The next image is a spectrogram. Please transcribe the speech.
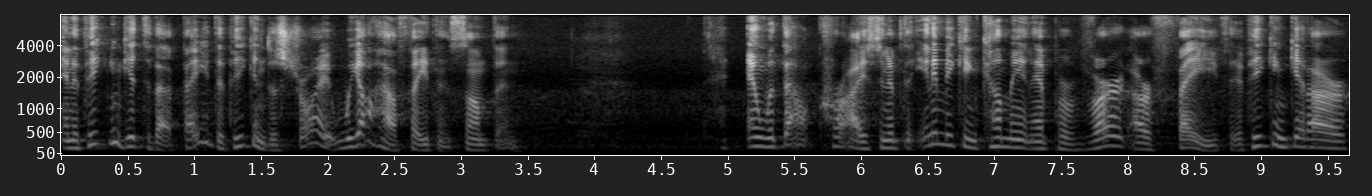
And if he can get to that faith, if he can destroy it, we all have faith in something. And without Christ, and if the enemy can come in and pervert our faith, if he can get our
